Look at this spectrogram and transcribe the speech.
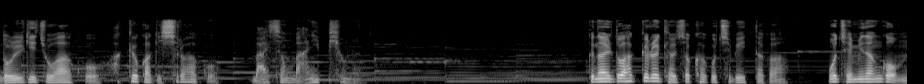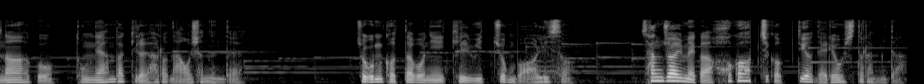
놀기 좋아하고 학교 가기 싫어하고 말썽 많이 피우는 그날도 학교를 결석하고 집에 있다가 뭐 재미난 거 없나 하고 동네 한 바퀴를 하러 나오셨는데 조금 걷다 보니 길 위쪽 멀리서 상주 할매가 허겁지겁 뛰어 내려오시더랍니다.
